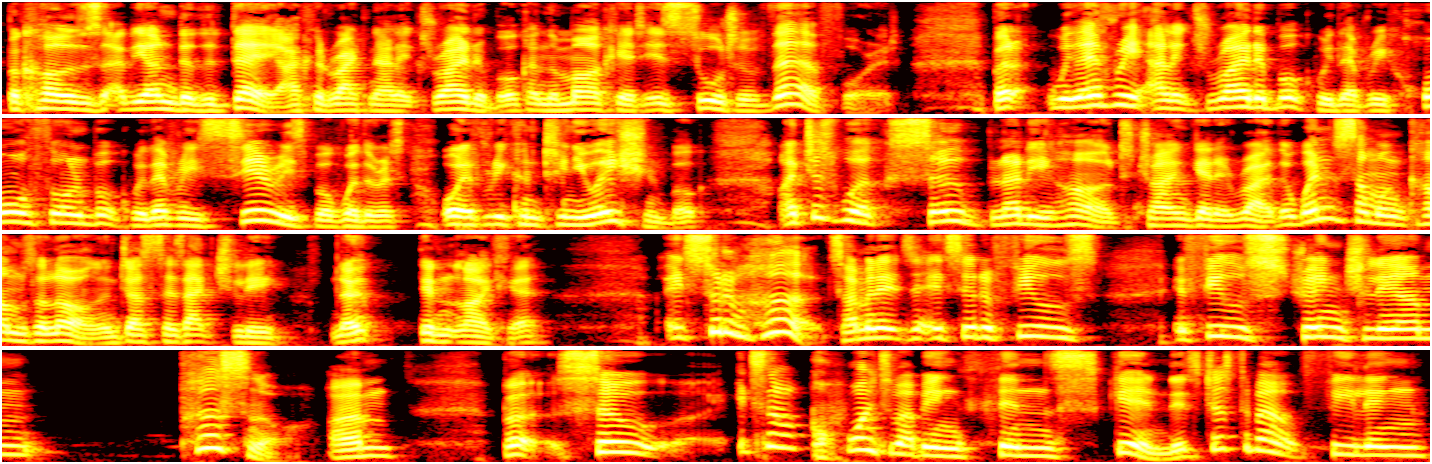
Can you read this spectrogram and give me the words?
because at the end of the day, I could write an Alex Rider book and the market is sort of there for it. But with every Alex Rider book, with every Hawthorne book, with every series book, whether it's or every continuation book, I just work so bloody hard to try and get it right that when someone comes along and just says, actually, nope, didn't like it, it sort of hurts. I mean, it, it sort of feels it feels strangely um personal. Um, but so it's not quite about being thin-skinned. It's just about feeling.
